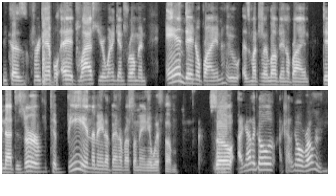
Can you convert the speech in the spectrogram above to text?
because, for example, Edge last year went against Roman and Daniel Bryan, who, as much as I love Daniel Bryan, did not deserve to be in the main event of WrestleMania with them. So I gotta go. I gotta go Roman.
